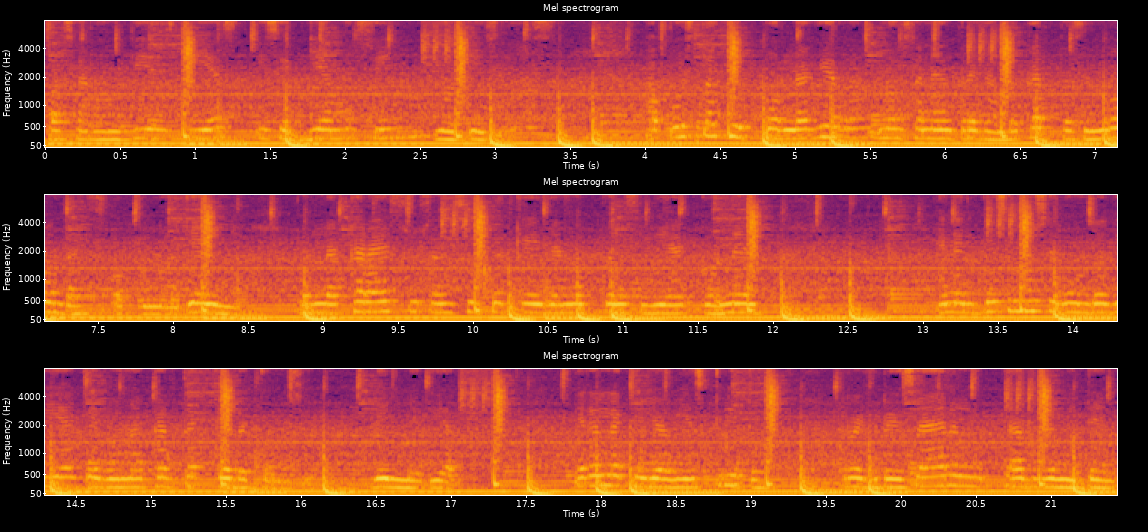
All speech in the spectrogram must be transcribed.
pasaron 10 días y seguíamos sin noticias. Apuesto a que por la guerra no están entregando cartas en Londres, opinó Jamie. Por la cara de Susan supe que ella no coincidía con él. En el décimo segundo día llegó una carta que reconocí, de inmediato. Era la que yo había escrito. Regresar al, remitente.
